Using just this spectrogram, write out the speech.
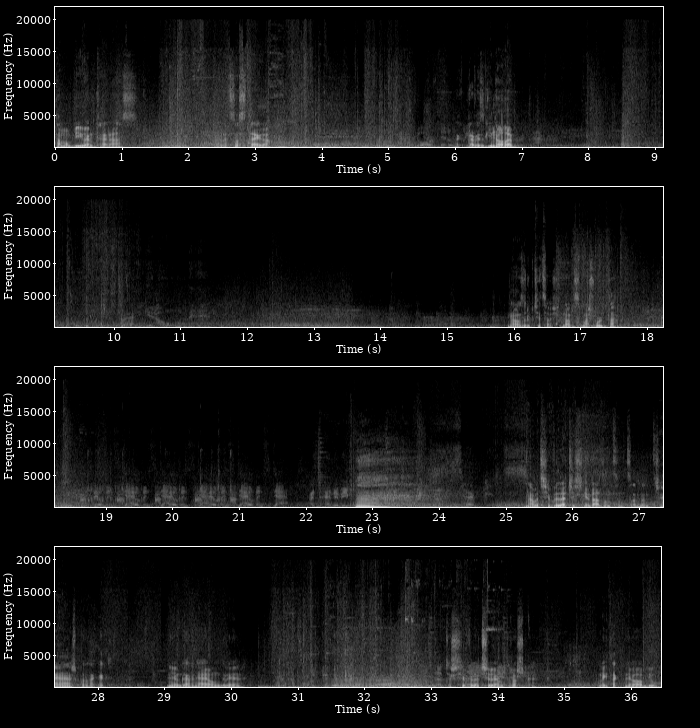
Tam obiłem teraz. Ale co z tego? Jak prawie zginąłem. No, zróbcie coś. Nox, masz ulta? Nawet się wyleczyć nie dadzą, co, co no, ciężko, tak jak nie ogarniają gry. Chociaż się wyleczyłem troszkę, ale i tak mnie obił.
